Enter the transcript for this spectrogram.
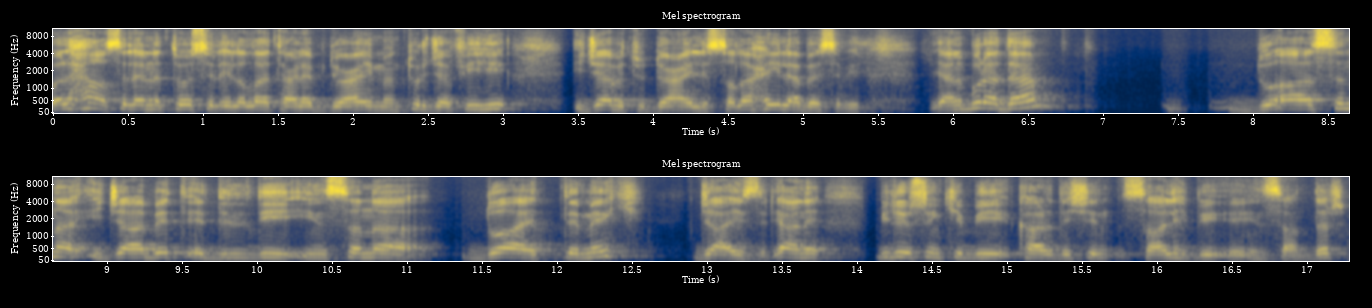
Velhasıl enne tevessül ilallah teala bi duai men turca fihi icabetu duai li salahi ila besebi. Yani burada duasına icabet edildiği insana dua et demek caizdir. Yani biliyorsun ki bir kardeşin salih bir e, insandır.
